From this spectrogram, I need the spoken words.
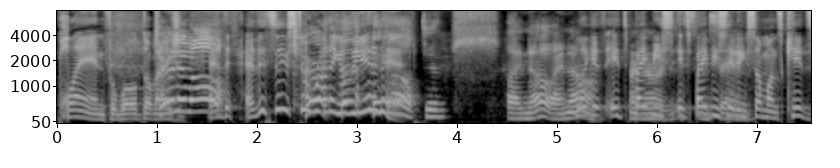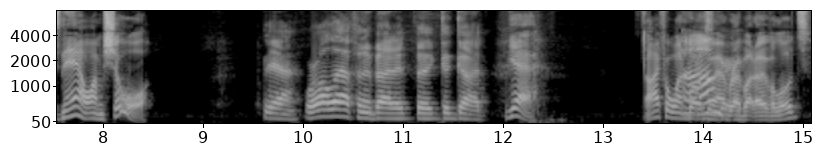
plan for world domination, it off! and th- and this thing's still scary. running on the internet. off, dude. I know, I know. Like it's it's baby it's, babysitting insane. someone's kids now. I'm sure. Yeah, we're all laughing about it, but good God. Yeah. I for one welcome Um, our robot overlords.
